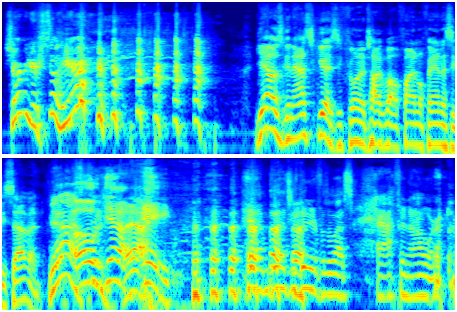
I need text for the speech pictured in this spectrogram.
Sure, you're still here. Yeah, I was going to ask you guys if you want to talk about Final Fantasy VII. yeah. Oh it's- yeah, Yeah. hey, hey, I'm glad you've been here for the last half an hour.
